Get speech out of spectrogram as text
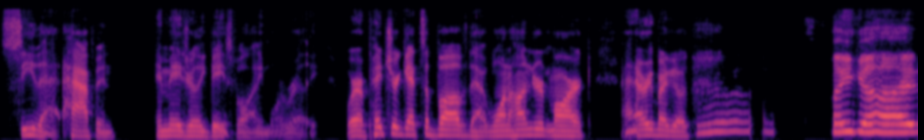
see that happen in Major League Baseball anymore, really, where a pitcher gets above that 100 mark and everybody goes, oh "My God,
